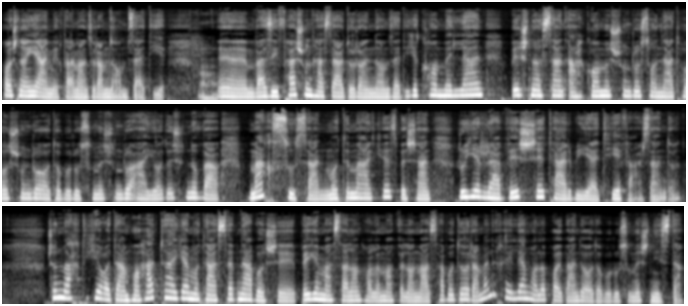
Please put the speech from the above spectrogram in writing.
آشنایی عمیق‌تر منظورم نامزدیه. وظیفهشون هست در دوران نامزدی که کاملا بشناسن احکامشون رو سنت‌هاشون رو آداب و رسومشون رو عیادشون رو و مخصوصا متمرکز بشن روی روش تربیتی فرزندان. چون وقتی که آدم ها حتی اگر متعصب نباشه بگه مثلا حالا من فلان مذهب رو دارم ولی خیلی هم حالا پایبند آداب و رسومش نیستم.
